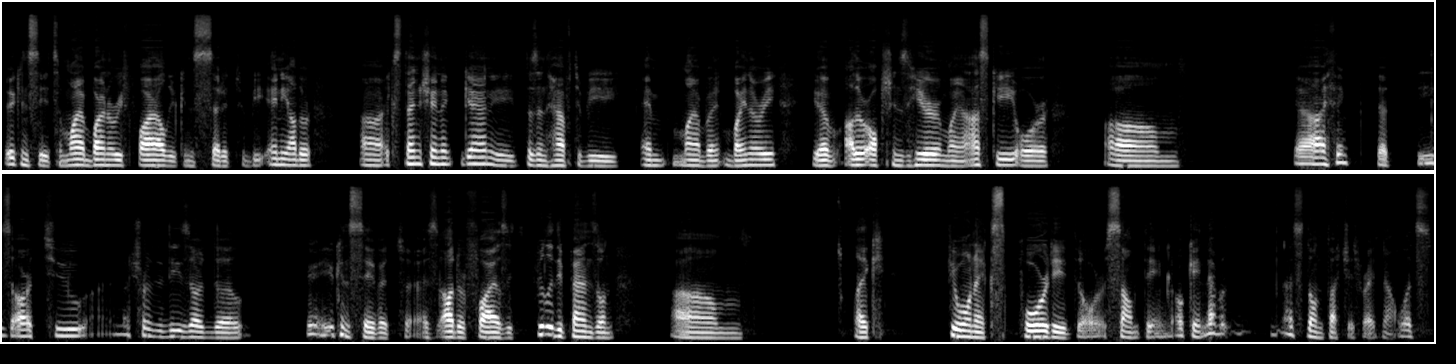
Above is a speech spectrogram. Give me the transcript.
So you can see it's a Maya binary file. You can set it to be any other uh, extension again. It doesn't have to be Maya binary. You have other options here, Maya ASCII or um, yeah, I think that these are two. I'm not sure that these are the. You can save it as other files. It really depends on, um, like, if you want to export it or something. Okay, never let's don't touch it right now. Let's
